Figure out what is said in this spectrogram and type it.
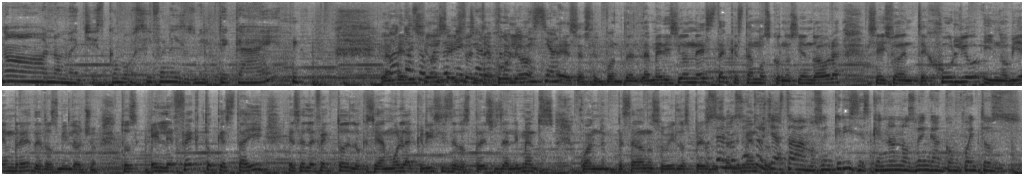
No, no manches, como si fue en el 2000. ¿Te cae? La medición se, hizo entre julio. Ese es el punto. La medición esta que estamos conociendo ahora se hizo entre julio y noviembre de 2008. Entonces, el efecto que está ahí es el efecto de lo que se llamó la crisis de los precios de alimentos, cuando empezaron a subir los precios o sea, de alimentos. Nosotros ya estábamos en crisis, que no nos vengan con cuentos.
